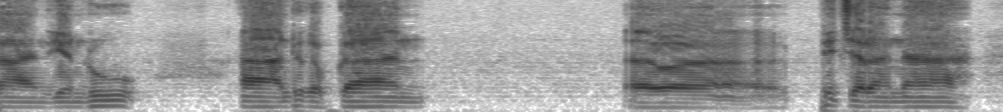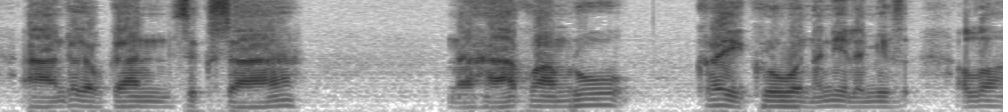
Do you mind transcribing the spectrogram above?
การเรียนรู้ อ่านด้วยกับการพิจารณา อ่านด้วยกับการศึกษานะหาความรู้ใคร่ครวญนั่นนี่แหละมีอัลลอฮ์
